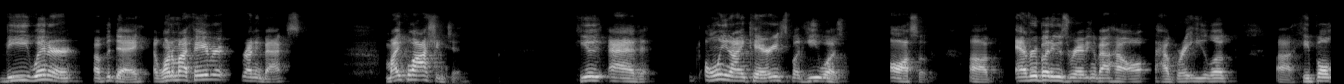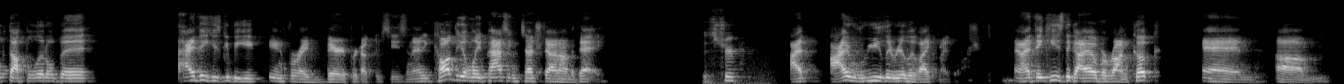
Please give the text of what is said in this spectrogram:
the winner of the day, one of my favorite running backs, Mike Washington. He had only nine carries, but he was awesome. Uh, everybody was raving about how how great he looked. Uh, he bulked up a little bit. I think he's going to be in for a very productive season, and he caught the only passing touchdown on the day. It's true. I I really really like Mike Washington, and I think he's the guy over Ron Cook, and um,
